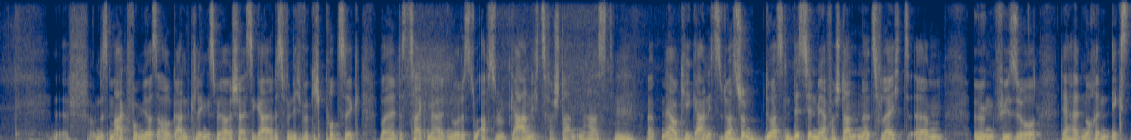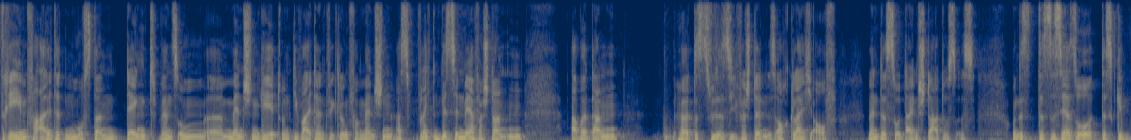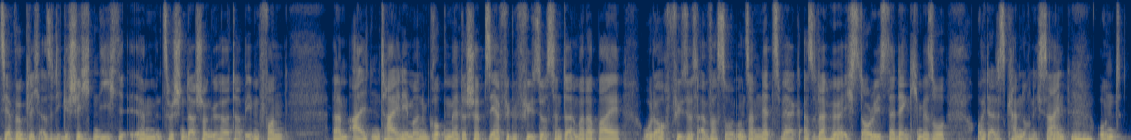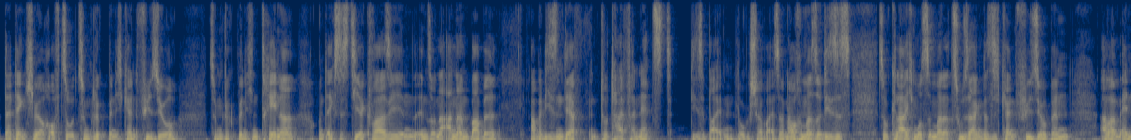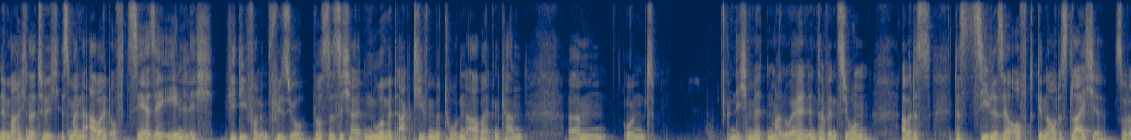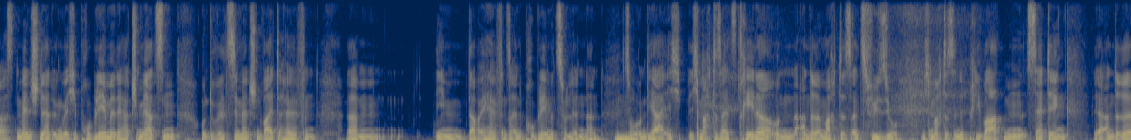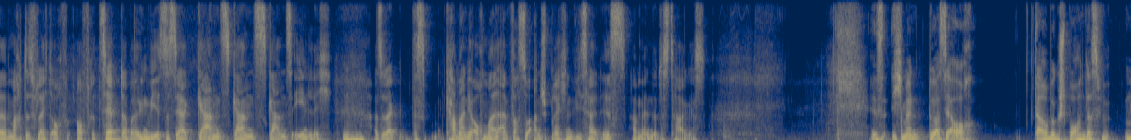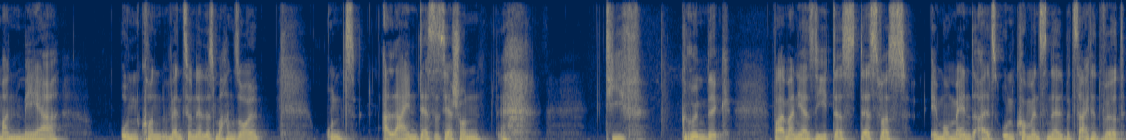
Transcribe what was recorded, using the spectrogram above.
und das mag von mir aus arrogant klingen, ist mir aber scheißegal. Das finde ich wirklich putzig, weil das zeigt mir halt nur, dass du absolut gar nichts verstanden hast. Hm. Ja, okay, gar nichts. Du hast schon, du hast ein bisschen mehr verstanden als vielleicht ähm, irgendein Physio, der halt noch in extrem veralteten Mustern denkt, wenn es um äh, Menschen geht und die Weiterentwicklung von Menschen. Hast vielleicht ein bisschen mehr verstanden, aber dann hört das zusätzliche Verständnis auch gleich auf, wenn das so dein Status ist. Und das, das ist ja so, das gibt's ja wirklich. Also die Geschichten, die ich ähm, inzwischen da schon gehört habe, eben von ähm, alten Teilnehmern im Gruppenmentorship, sehr viele Physios sind da immer dabei oder auch Physios einfach so in unserem Netzwerk. Also da höre ich Stories, da denke ich mir so, Oida, das kann doch nicht sein. Mhm. Und da denke ich mir auch oft so, zum Glück bin ich kein Physio, zum Glück bin ich ein Trainer und existiere quasi in, in so einer anderen Bubble. Aber die sind ja total vernetzt diese beiden, logischerweise. Und auch immer so dieses, so klar, ich muss immer dazu sagen, dass ich kein Physio bin, aber am Ende mache ich natürlich, ist meine Arbeit oft sehr, sehr ähnlich wie die von einem Physio. Bloß, dass ich halt nur mit aktiven Methoden arbeiten kann ähm, und nicht mit manuellen Interventionen. Aber das, das Ziel ist ja oft genau das gleiche. So, du hast einen Menschen, der hat irgendwelche Probleme, der hat Schmerzen und du willst dem Menschen weiterhelfen. Ähm, ihm dabei helfen, seine Probleme zu lindern. Mhm. So, und ja, ich, ich mache das als Trainer und ein anderer macht das als Physio. Ich mache das in einem privaten Setting, der andere macht das vielleicht auch auf Rezept, aber irgendwie ist es ja ganz, ganz, ganz ähnlich. Mhm. Also da, das kann man ja auch mal einfach so ansprechen, wie es halt ist am Ende des Tages. Ich meine, du hast ja auch darüber gesprochen, dass man mehr Unkonventionelles machen soll. Und allein das ist ja schon tiefgründig, weil man ja sieht, dass das, was im Moment als unkonventionell bezeichnet wird,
